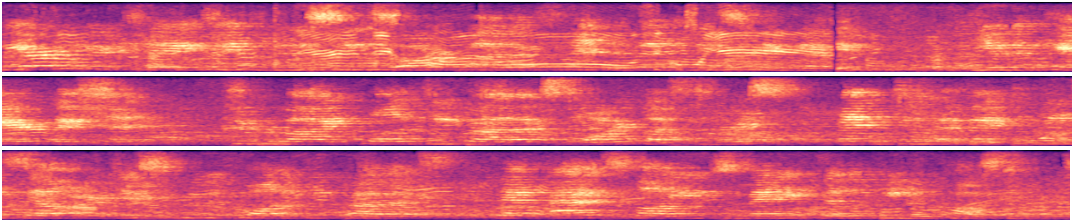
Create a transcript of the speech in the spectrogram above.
We are here today to introduce you to our products and inventions in Human Care Vision to provide quality products to our customers and to effectively sell or distribute quality products that adds value to many Filipino customers.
